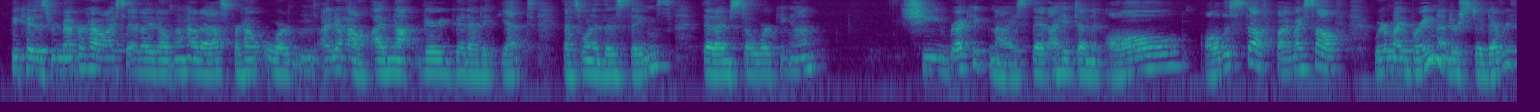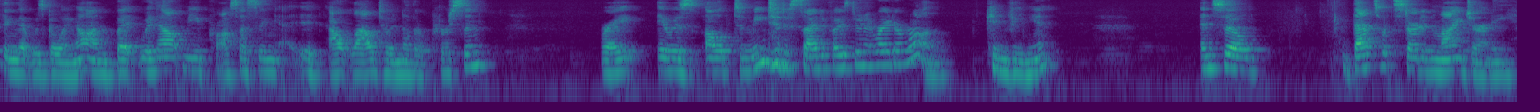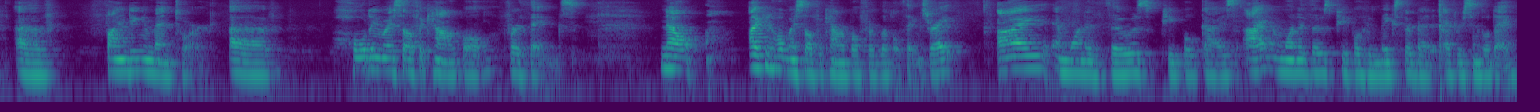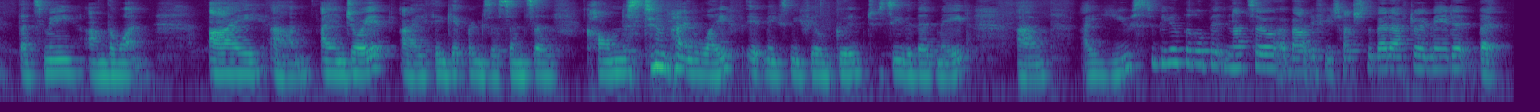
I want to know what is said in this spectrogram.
because remember how I said I don't know how to ask for help or mm, I know how I'm not very good at it yet. That's one of those things that I'm still working on. She recognized that I had done it all, all the stuff by myself where my brain understood everything that was going on, but without me processing it out loud to another person, right? It was all up to me to decide if I was doing it right or wrong. Convenient. And so that's what started my journey of finding a mentor, of holding myself accountable for things. Now, I can hold myself accountable for little things, right? I am one of those people, guys. I am one of those people who makes their bed every single day. That's me. I'm the one. I um, I enjoy it. I think it brings a sense of calmness to my life. It makes me feel good to see the bed made. Um, I used to be a little bit nutso about if you touch the bed after I made it, but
